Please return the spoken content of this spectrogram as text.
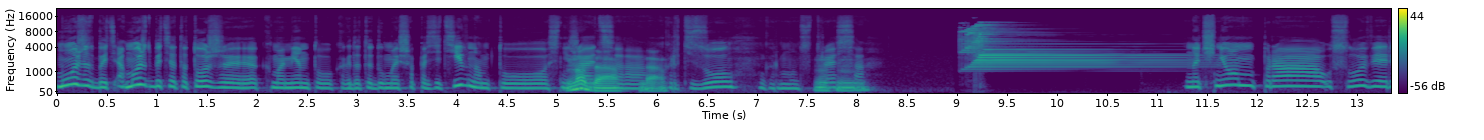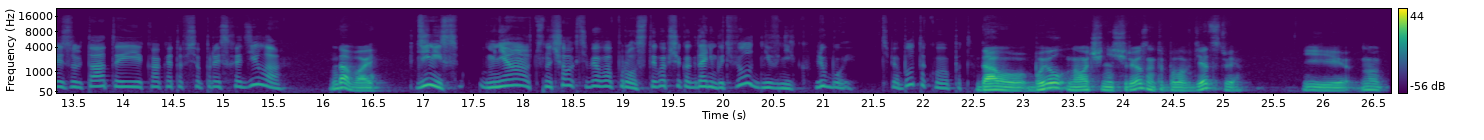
Может быть. А может быть, это тоже к моменту, когда ты думаешь о позитивном, то снижается ну, да, да. кортизол, гормон стресса. Угу. Начнем про условия, результаты и как это все происходило. Давай. Денис, у меня сначала к тебе вопрос. Ты вообще когда-нибудь вел дневник? Любой? У тебя был такой опыт? Да, был, но очень несерьезно. Это было в детстве. И, ну,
